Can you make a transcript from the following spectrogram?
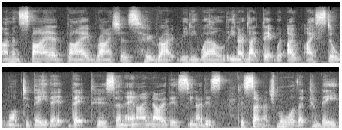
am inspired by writers who write really well. You know, like that. I, I still want to be that that person, and I know there's, you know, there's there's so much more that can be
